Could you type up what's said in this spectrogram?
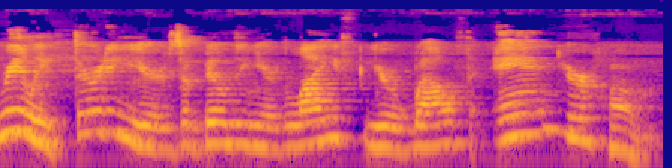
Really, 30 years of building your life, your wealth, and your home.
